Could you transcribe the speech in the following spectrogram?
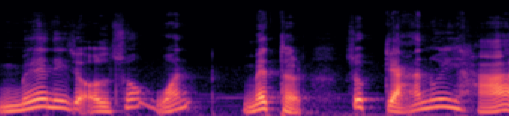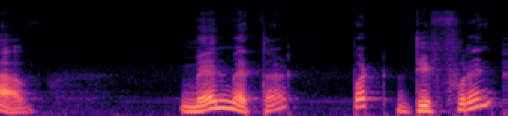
main is also one method. So can we have main method but different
